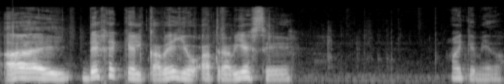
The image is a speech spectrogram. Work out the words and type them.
Ay, deje que el cabello atraviese. Ay, qué miedo.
